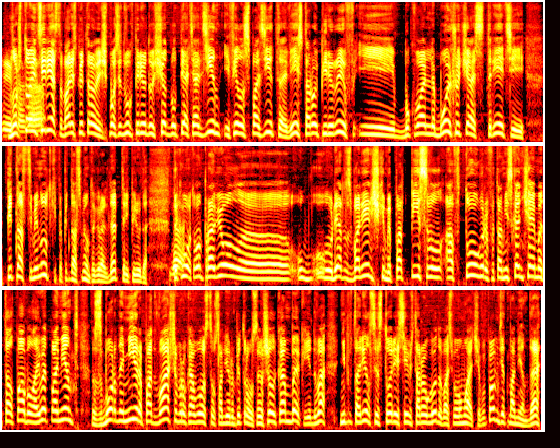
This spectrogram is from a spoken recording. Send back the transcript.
Но что да. интересно, Борис Петрович, после двух периодов счет был 5-1, и Фил Эспозита весь второй перерыв и буквально большую часть третьей 15 минутки, по 15 минут играли, да, три периода. Да. Так вот, он провел э, у, у, рядом с болельщиками, подписывал автографы, там нескончаемая толпа была. И в этот момент сборная мира под вашим руководством, с Владимиром Петровым, совершила камбэк. Едва не повторилась история 72 года, восьмого матча. Вы помните этот момент, да?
